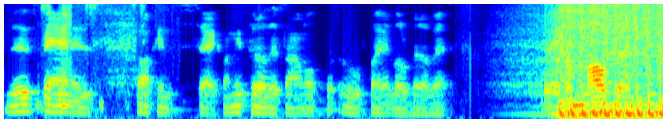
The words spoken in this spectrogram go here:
this this band band is fucking sick. Let me throw this on. We'll, we'll play a little bit of it. They're from Malta.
